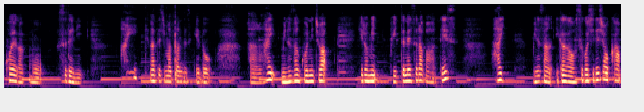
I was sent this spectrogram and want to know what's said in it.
声がもうすでに、はいってなってしまったんですけど、あの、はい、皆さんこんにちは。ひろみ、フィットネスラバーです。はい、皆さんいかがお過ごしでしょうか？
